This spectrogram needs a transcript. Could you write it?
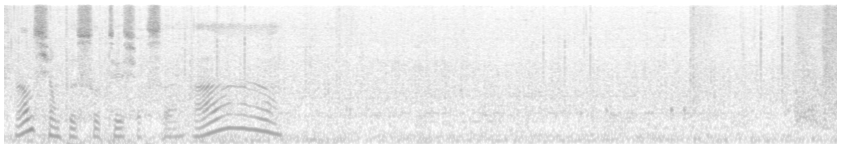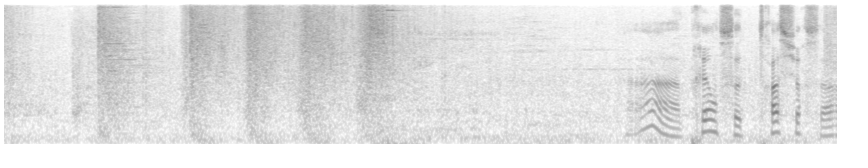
Je me demande si on peut sauter sur ça. Ah après on sautera sur ça.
